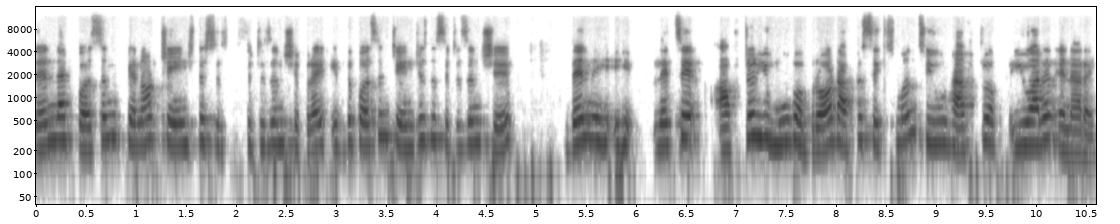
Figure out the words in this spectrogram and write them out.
then that person cannot change the citizenship, right? If the person changes the citizenship, then he, he- let's say after you move abroad, after six months, you have to, you are an NRI,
